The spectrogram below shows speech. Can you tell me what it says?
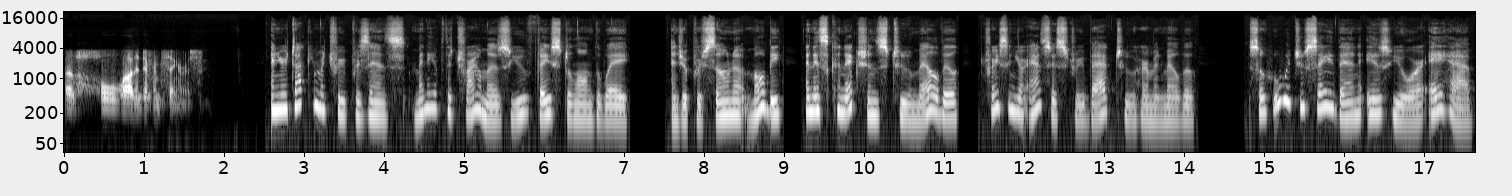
a whole lot of different singers. And your documentary presents many of the traumas you've faced along the way, and your persona, Moby, and its connections to Melville, tracing your ancestry back to Herman Melville. So, who would you say then is your Ahab?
